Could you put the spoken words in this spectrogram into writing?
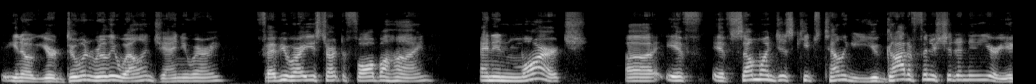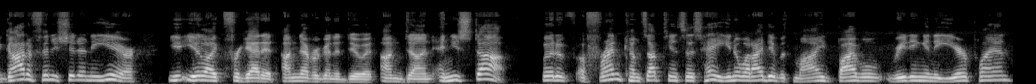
you know you're doing really well in january. February you start to fall behind. And in march uh, if if someone just keeps telling you you got to finish it in a year you got to finish it in a year you, you're like forget it. I'm never going to do it. I'm done. And you stop. But if a friend comes up to you and says hey you know what i did with my bible reading in a year plan?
